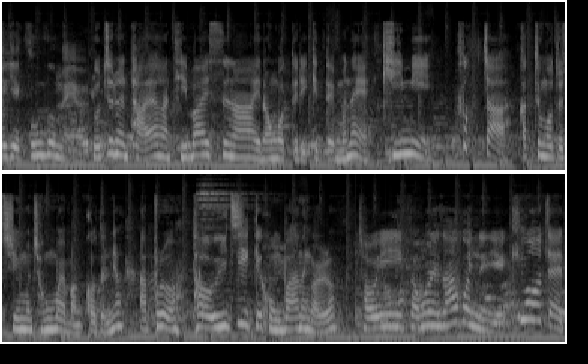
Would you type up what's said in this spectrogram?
되게 궁금해요. 요즘엔 다양한 디바이스나 이런 것들이 있기 때문에 기미, 흑자 같은 것도 질문 정말 많거든요. 앞으로 더 의지 있게 공부하는 걸로. 저희 병원에서 하고 있는 이 큐어젯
